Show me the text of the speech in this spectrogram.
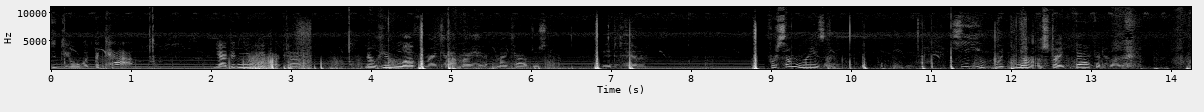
to deal with the cat. Yeah, didn't you hate that cat? No, he loved my cat. My my cat just hated him. For some reason, he would not strike back at her.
